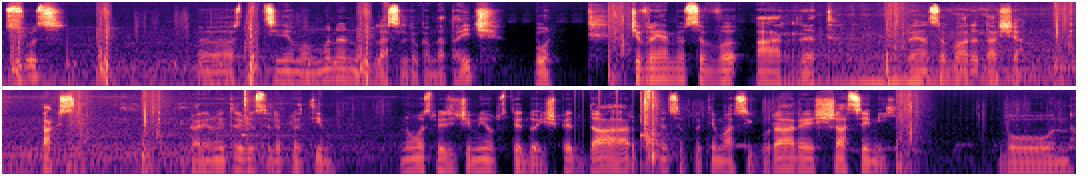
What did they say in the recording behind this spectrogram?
sus. Asta ținem în mână. Nu, lasă-l deocamdată aici. Bun. Ce vreau eu să vă arăt? Vreau să vă arăt așa. Taxe. Pe care noi trebuie să le plătim 19.812, dar putem să plătim asigurare 6.000. Bun,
